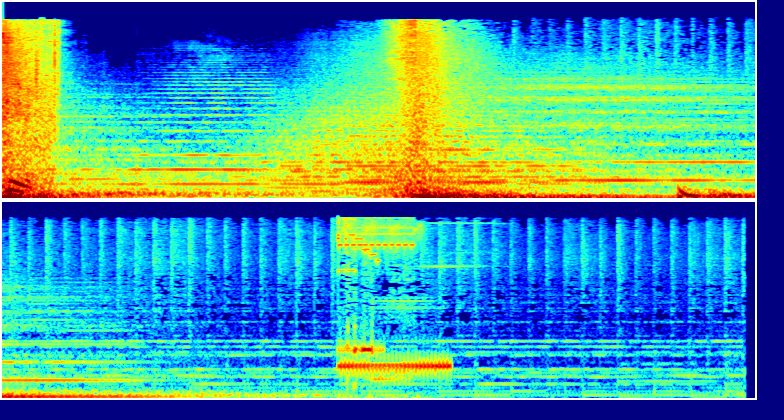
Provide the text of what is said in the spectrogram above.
healed.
